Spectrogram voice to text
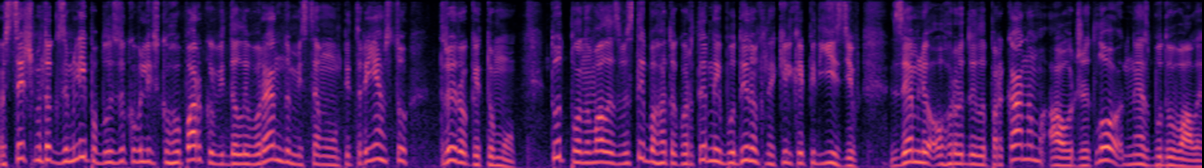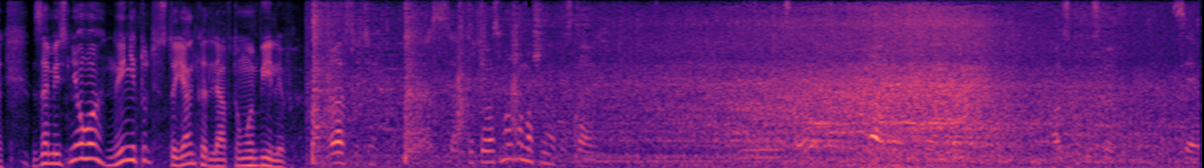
Ось цей шматок землі поблизу Ковалівського парку віддали в оренду місцевому підприємству три роки тому. Тут планували звести багатоквартирний будинок на кілька під'їздів. Землю огородили парканом, а от житло не збудували. Замість нього нині тут стоянка для автомобілів. Здравствуйте. Тут у вас можно машину поставить? Да. А сколько стоит? Семь.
